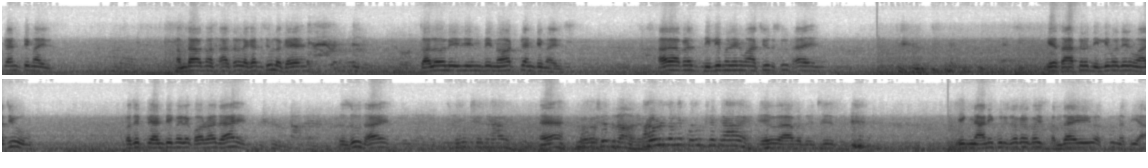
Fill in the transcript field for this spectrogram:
twenty mile અમદાવાદમાં શાસ્ત્ર લખે શું લખે? Kalol is in the north twenty miles હવે આપણે દિલ્હીમાં જઈને વાંચ્યું તો શું થાય? એ શાસ્ત્ર દિલ્હીમાં જઈને વાંચ્યું પછી ટ્વેન્ટી મેલે ખોરવા જાય. તો શું થાય? એવું આ બધું છે. એ જ્ઞાની પુરુષ વગર કોઈ સમજાય એવી વસ્તુ નથી આ.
